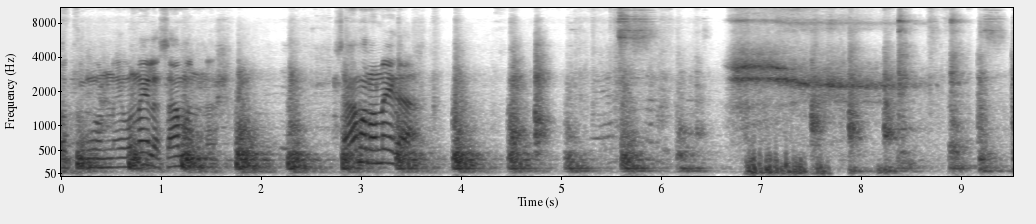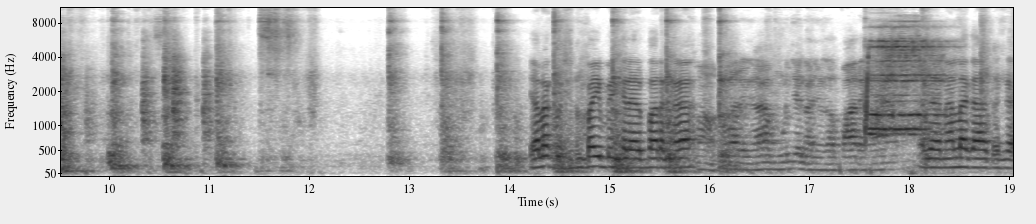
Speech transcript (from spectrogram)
ஓகே ஒன்றும் ஒன்றும் இல்லை சாமான் சாமான் ஒன்றும் இதா எலக்ட்ரிஷியன் பைப் வைக்கிறாரு பாருங்க. அது நல்லா காத்துங்க.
